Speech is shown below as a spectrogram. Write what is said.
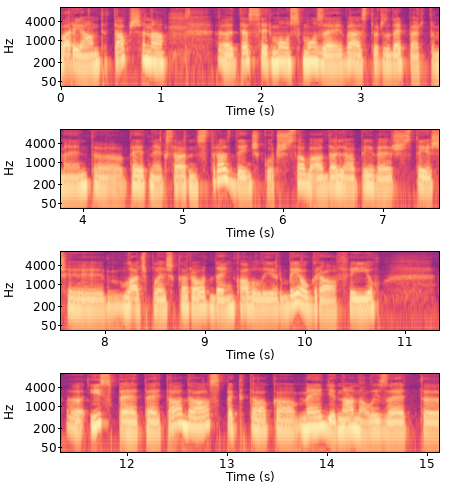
varianta tapšanā. Eh, tas ir mūsu muzeja vēstures departamenta pētnieks Arnis Strasdiņš, kurš savā daļā pievēršas tieši Latvijas kara ordeņa kavalieru biogrāfiju. Eh, izpētēji tādā aspektā, ka mēģina analizēt eh,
